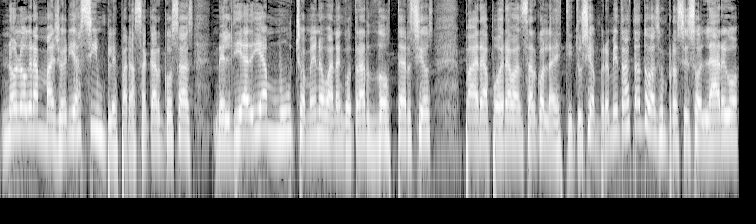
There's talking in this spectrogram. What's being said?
No logran mayorías simples para sacar cosas del día a día, mucho menos van a encontrar dos tercios para poder avanzar con la destitución. Pero mientras tanto va a ser un proceso largo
